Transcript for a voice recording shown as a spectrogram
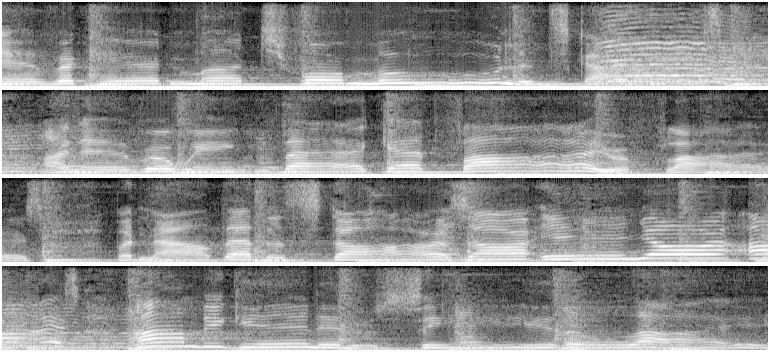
never cared much for moonlit skies. I never winked back at fireflies. But now that the stars are in your eyes, I'm beginning to see the light.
